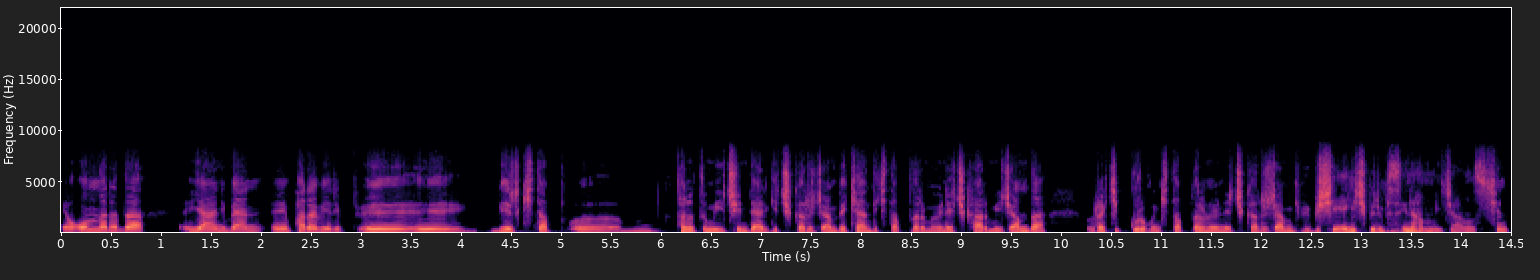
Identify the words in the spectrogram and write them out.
E, onlara da yani ben e, para verip e, e, bir kitap e, tanıtımı için dergi çıkaracağım ve kendi kitaplarımı öne çıkarmayacağım da rakip grubun kitaplarını öne çıkaracağım gibi bir şeye hiçbirimiz inanmayacağımız için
